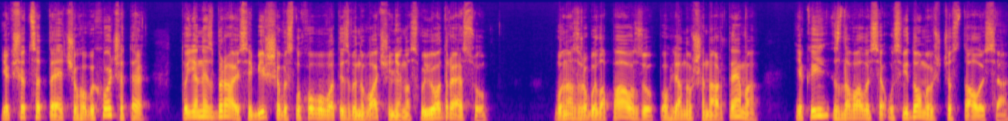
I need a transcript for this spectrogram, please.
Якщо це те, чого ви хочете, то я не збираюся більше вислуховувати звинувачення на свою адресу. Вона зробила паузу, поглянувши на Артема, який, здавалося, усвідомив, що сталося.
